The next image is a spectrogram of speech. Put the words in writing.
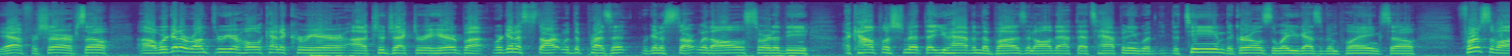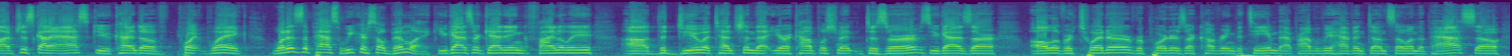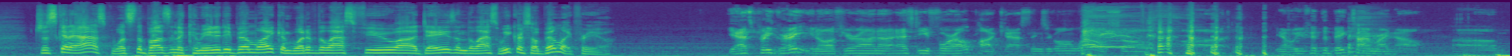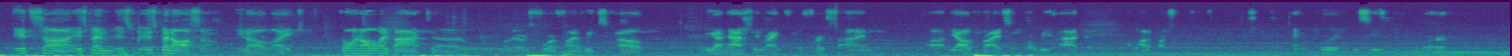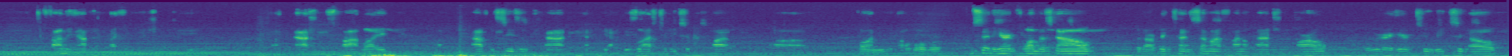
Yeah, for sure. So uh, we're gonna run through your whole kind of career uh, trajectory here, but we're gonna start with the present. We're gonna start with all sort of the accomplishment that you have in the buzz and all that that's happening with the team, the girls, the way you guys have been playing. So first of all, I've just got to ask you, kind of point blank, what has the past week or so been like? You guys are getting finally uh, the due attention that your accomplishment deserves. You guys are all over Twitter. Reporters are covering the team that probably haven't done so in the past. So, just gonna ask, what's the buzz in the community been like, and what have the last few uh, days and the last week or so been like for you? Yeah, it's pretty great. You know, if you're on a SD4L podcast, things are going well. So, uh, you know, we've hit the big time right now. Um, it's uh, it's been it's, it's been awesome. You know, like going all the way back to whether it was four or five weeks ago, we got nationally ranked for the first time. Uh, the outcry and support we had, a lot of our and earlier in the season we were to finally have that recognition, the uh, national spotlight, have the season we had. And yeah, these last two weeks have been wild. Uh, fun. Uh, well, we're sitting here in Columbus now with our Big Ten semifinal match tomorrow. Uh, we were here two weeks ago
